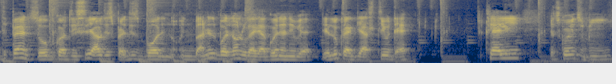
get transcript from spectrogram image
Depends, though, because they see how this this board in, in, and this board don't look like they're going anywhere. They look like they are still there. Clearly, it's going to be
